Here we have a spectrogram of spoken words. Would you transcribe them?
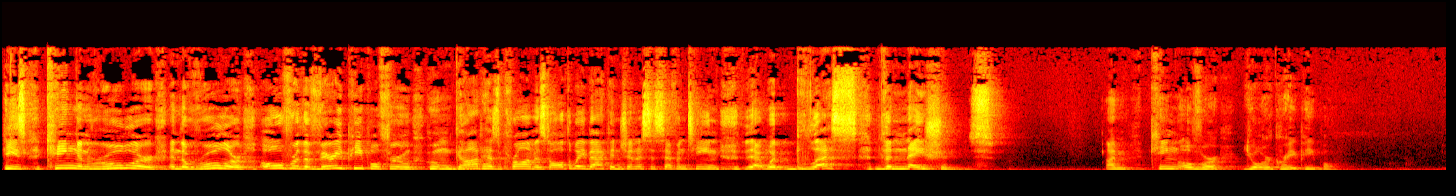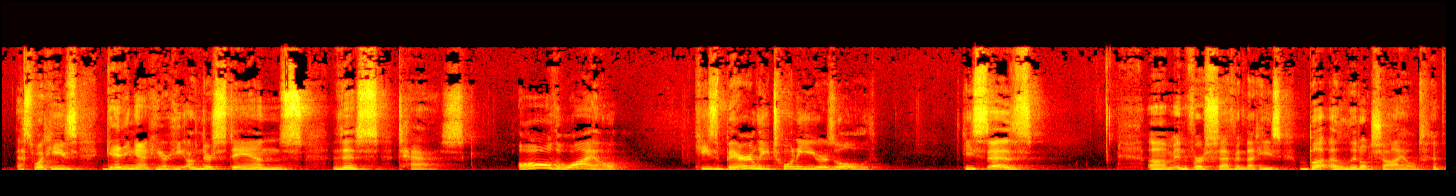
He's king and ruler and the ruler over the very people through whom God has promised all the way back in Genesis 17 that would bless the nations. I'm king over your great people. That's what he's getting at here. He understands this task. All the while, he's barely 20 years old. He says um, in verse 7 that he's but a little child.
